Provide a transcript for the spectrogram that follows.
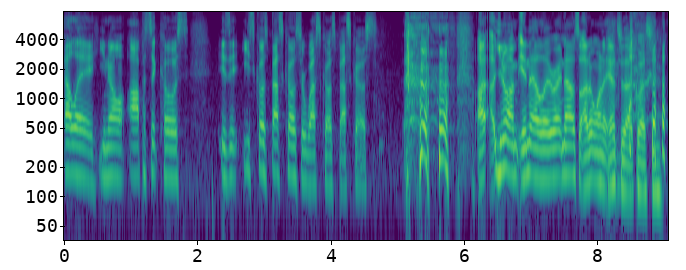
LA, you know, opposite coast. Is it East Coast, Best Coast, or West Coast, Best Coast? I, you know, I'm in LA right now, so I don't want to answer that question.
